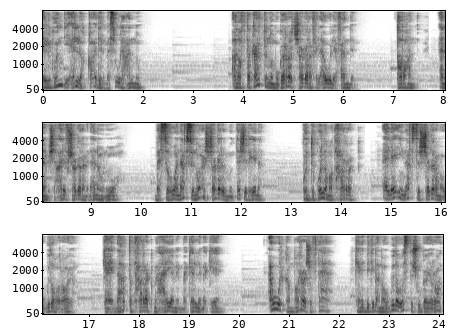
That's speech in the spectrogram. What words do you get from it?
الجندي قال للقائد المسؤول عنه أنا افتكرت إنه مجرد شجرة في الأول يا فندم. طبعا أنا مش عارف شجرة من أنه نوع بس هو نفس نوع الشجر المنتشر هنا. كنت كل ما أتحرك ألاقي نفس الشجرة موجودة ورايا كأنها بتتحرك معايا من مكان لمكان. أول كم مرة شفتها كانت بتبقى موجودة وسط شجيرات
